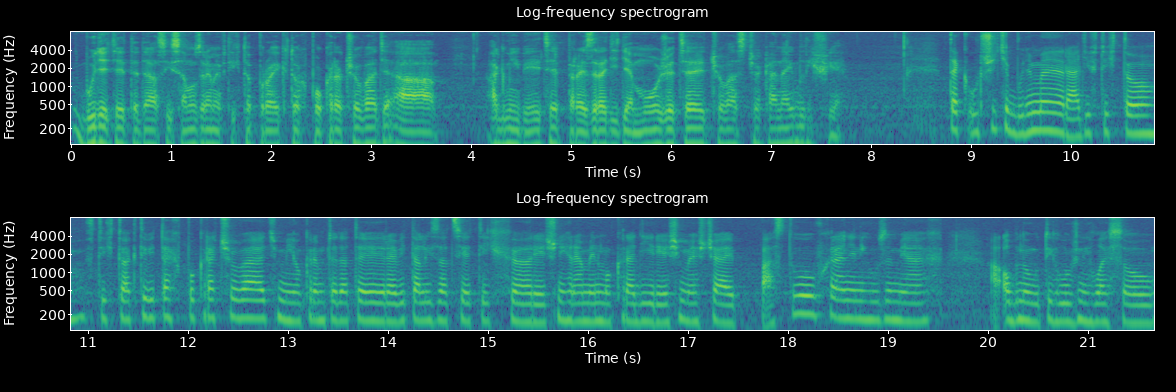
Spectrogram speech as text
Budete teda asi samozrejme v týchto projektoch pokračovať a ak mi viete prezradiť a môžete, čo vás čaká najbližšie? Tak určite budeme rádi v týchto, v týchto aktivitách pokračovať. My okrem teda tej revitalizácie tých eh, riečných ramien mokradí riešime ešte aj pastvu v chránených územiach a obnovu tých lúžnych lesov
